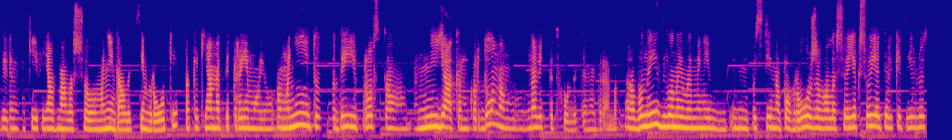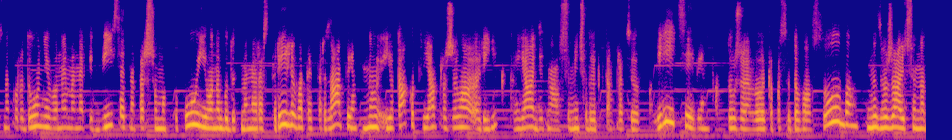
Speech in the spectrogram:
дзвінків я знала, що мені дали сім років, так як я не підтримую. А Мені туди просто ніяким кордоном навіть підходити не треба. Вони дзвонили мені постійно погрожували, що якщо я тільки з'явлюсь на кордоні, вони мене підвісять на першому куку, і вони будуть мене розстрілювати, терзати. Ну і отак, от я прожила рік. Я дізналася, мій чоловік там працює в поліції. Він там дуже велика посадова особа. Незважаючи на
